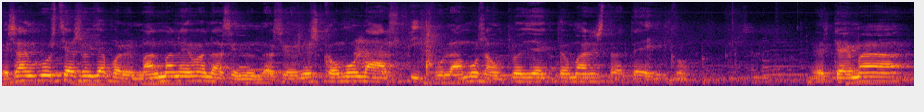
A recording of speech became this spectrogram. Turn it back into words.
esa angustia suya por el mal manejo de las inundaciones, ¿cómo la articulamos a un proyecto más estratégico? El tema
